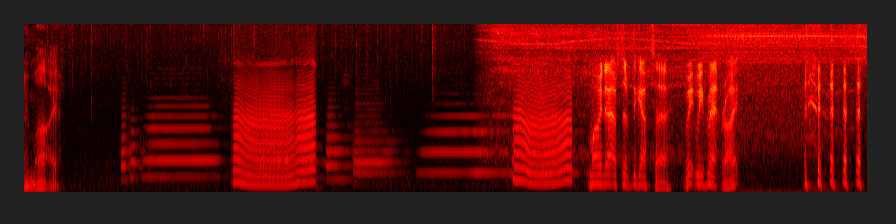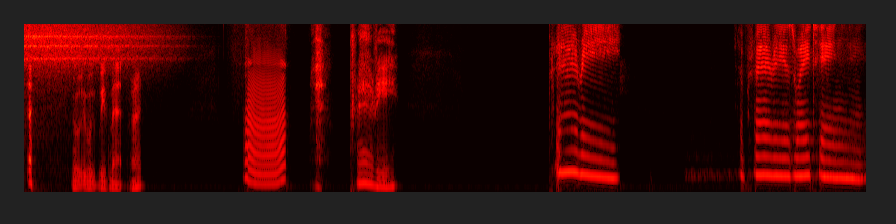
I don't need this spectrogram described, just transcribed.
Oh my. Mind out of the gutter. We, we've met, right? we, we, we've met, right? Prairie. Prairie. The prairie is waiting.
